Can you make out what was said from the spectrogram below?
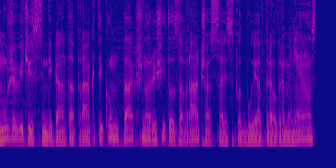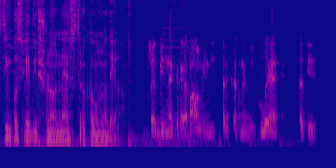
Muževič iz sindikata Praktikum takšno rešitev zavrača, saj spodbuja preobremenjenost in posledično nestrokovno delo. Če bi nagrajeval minister, kar namiguje, da bi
